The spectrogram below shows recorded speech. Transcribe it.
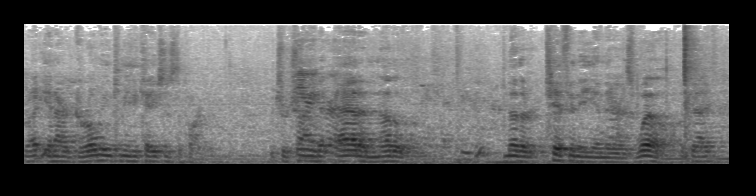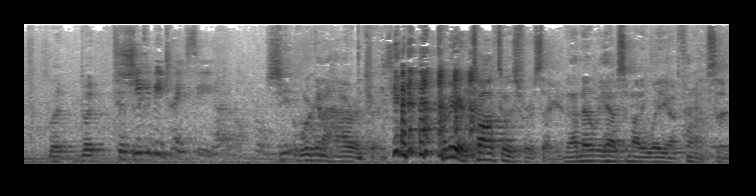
right? In our growing communications department, which we're trying to add another one, mm-hmm. another Tiffany in there as well. Okay, but but She Tiffany, could be Tracy. she, we're going to hire a Tracy. Come here, talk to us for a second. I know we have somebody waiting out front. So,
